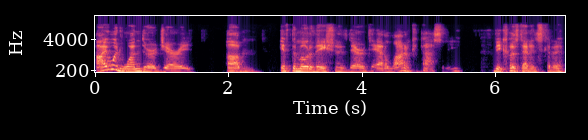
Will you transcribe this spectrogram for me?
I would wonder, Jerry, um, if the motivation is there to add a lot of capacity, because then it's going to,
